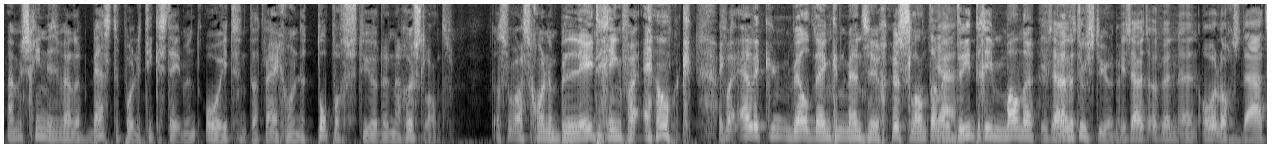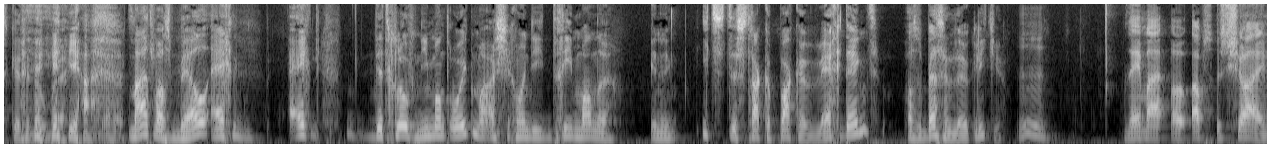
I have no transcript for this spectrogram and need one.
Maar misschien is wel het beste politieke statement ooit dat wij gewoon de toppers stuurden naar Rusland. Dat was gewoon een belediging voor elk, voor elk weldenkend mens in Rusland. Dat Ja. wij drie, drie mannen het- naartoe stuurden. Je zou het ook een, een oorlogsdaad kunnen noemen. ja, maar het was wel eigenlijk, eigenlijk... Dit gelooft niemand ooit, maar als je gewoon die drie mannen in een iets te strakke pakken wegdenkt... was het best een leuk liedje. Nee, maar oh, abs- Shine,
